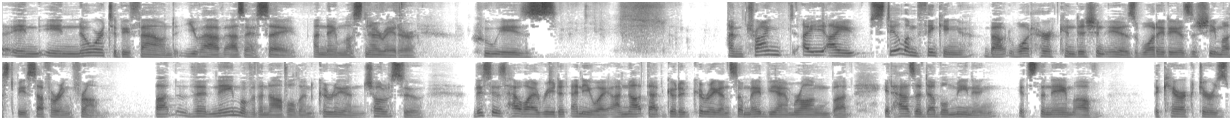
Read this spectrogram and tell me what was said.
in, in Nowhere to be Found, you have, as I say, a nameless narrator who is. I'm trying. To, I, I still am thinking about what her condition is, what it is she must be suffering from. But the name of the novel in Korean, Cholsu, this is how I read it anyway. I'm not that good at Korean, so maybe I'm wrong, but it has a double meaning. It's the name of the character's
